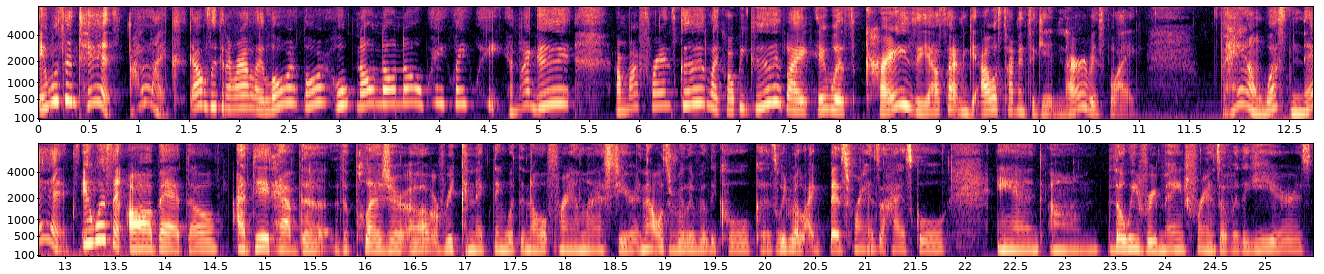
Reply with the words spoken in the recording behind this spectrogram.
it was intense. I'm like, I was looking around like, Lord, Lord, who no, no, no, wait, wait, wait. Am I good? Are my friends good? Like, are we good? Like it was crazy. I was starting to get I was starting to get nervous, like damn, what's next? It wasn't all bad though. I did have the the pleasure of reconnecting with an old friend last year, and that was really really cool because we were like best friends in high school, and um, though we've remained friends over the years.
